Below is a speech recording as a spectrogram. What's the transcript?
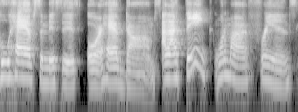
who have submissives or have doms. And i think one of my friends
